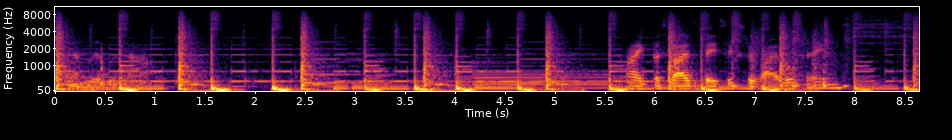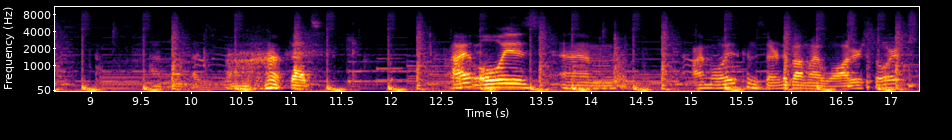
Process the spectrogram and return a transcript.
Can't live without. Like besides basic survival things. I don't know. That's. that's I always um, I'm always concerned about my water source,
